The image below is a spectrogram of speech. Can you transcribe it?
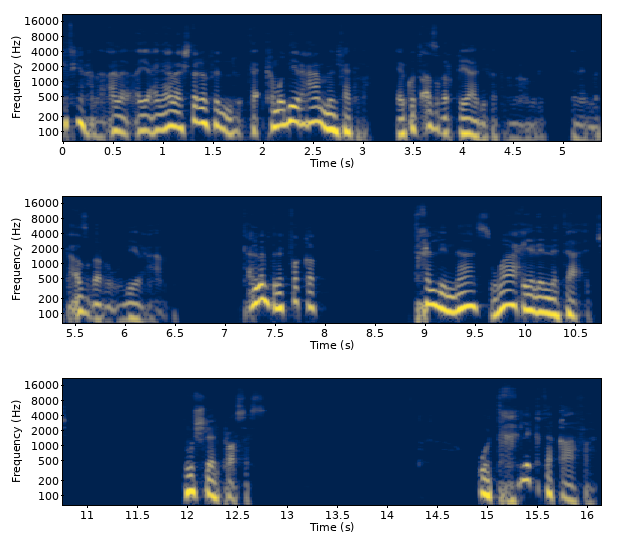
كثير. أنا أنا يعني أنا أشتغل في ال- كمدير عام من فترة. يعني كنت أصغر قيادي فترة من عمري. يعني كاصغر مدير عام. تعلمت إنك فقط تخلي الناس واعية للنتائج مش للبروسيس وتخلق ثقافة.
